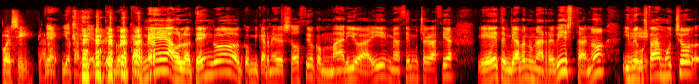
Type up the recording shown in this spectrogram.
Pues sí, claro. yo también tengo el carnet, aún lo tengo, con mi carnet de socio, con Mario ahí. Me hacía mucha gracia que te enviaban una revista, ¿no? Y me gustaba mucho,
